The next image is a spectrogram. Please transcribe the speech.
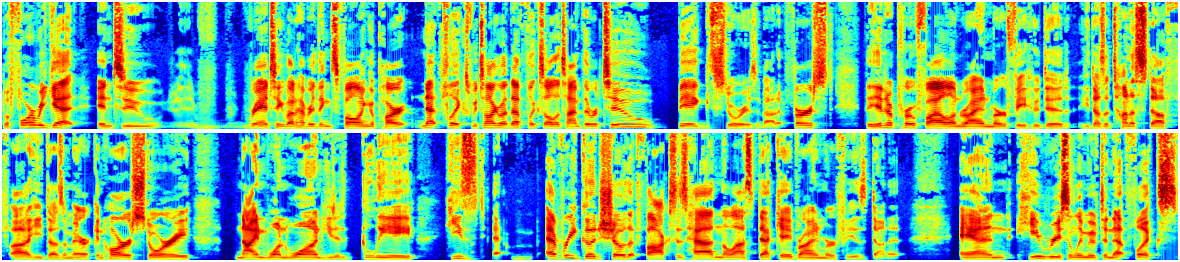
before we get into ranting about how everything's falling apart, Netflix. We talk about Netflix all the time. There were two big stories about it. First, they did a profile on Ryan Murphy, who did he does a ton of stuff. Uh, he does American Horror Story, Nine One One. He did Glee he's every good show that Fox has had in the last decade, Ryan Murphy has done it. And he recently moved to Netflix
